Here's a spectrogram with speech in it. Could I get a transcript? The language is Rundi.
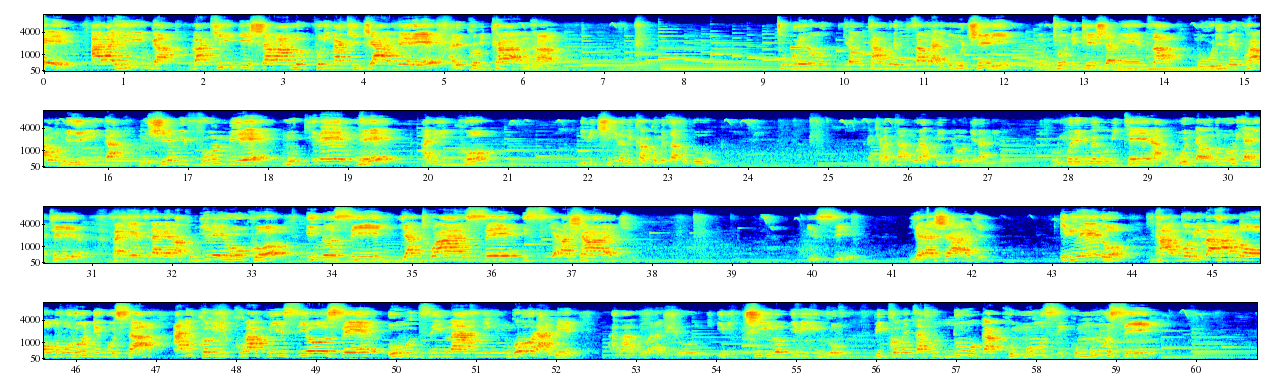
abahinga bakigisha abantu kurima kijyambere ariko bikanka tubu rero mugira mutangure kuzamurarima umuceri mutondekesha neza muwurime kwa buno buhinga mushyiremo ifumbire mugire nte ariko ibiciro bikakomeza kuduga bakajya batangura kwidongeranira umbure niwe wubitera ubundi nawe ngo n'uriya bitera bagenzi nagana kubwire yuko ino yatwase isi yarashaje isi yarashaje ibi rero ntabwo biba hano mu burundi gusa ariko biri kuba ku isi yose ubuzima ni ingorane abantu barashonje ibiciro by'ibintu bikomeza kuduga ku munsi ku munsi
